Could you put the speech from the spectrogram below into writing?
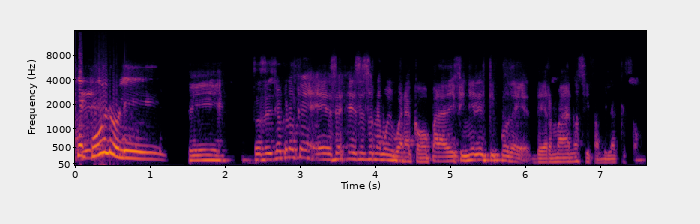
qué cool, Ruli! Sí, entonces yo creo que esa es una muy buena como para definir el tipo de, de hermanos y familia que somos.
